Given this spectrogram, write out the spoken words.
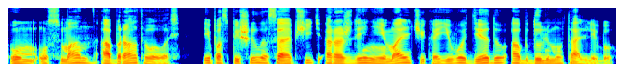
Ум-Усман обрадовалась и поспешила сообщить о рождении мальчика его деду Абдуль-Муталлибу.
